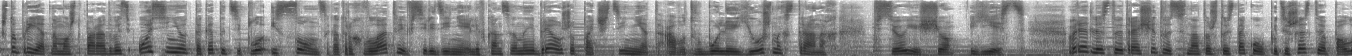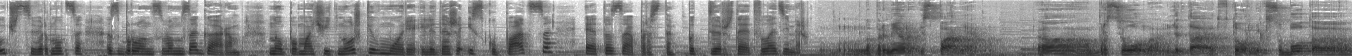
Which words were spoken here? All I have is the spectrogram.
Что приятно может порадовать осенью, так это тепло и солнце, которых в Латвии в середине или в конце ноября уже почти нет. А вот в более южных странах все еще есть. Вряд ли стоит рассчитывать на то, что из такого путешествия получится вернуться с бронзовым загаром. Но помочить ножки в море или даже искупаться – это запросто, подтверждает Владимир. Например, Испания Барселона летает вторник, суббота.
